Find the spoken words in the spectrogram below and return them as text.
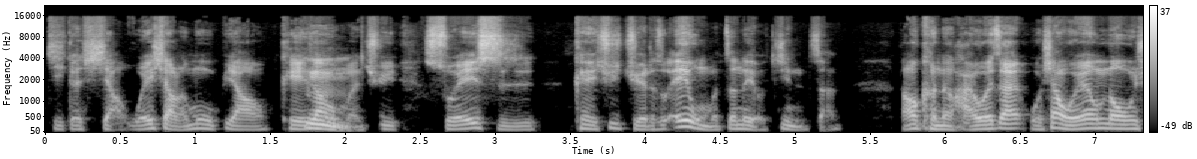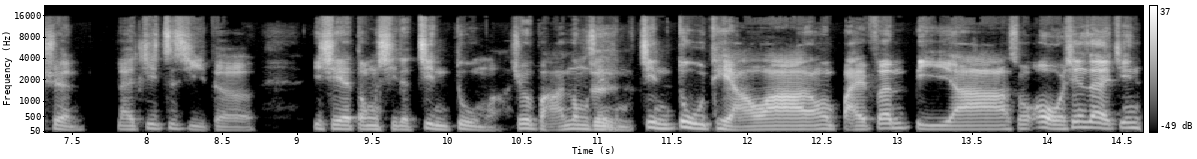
几个小微小的目标，可以让我们去随时可以去觉得说，哎，我们真的有进展，然后可能还会在我像我用 Notion。来记自己的一些东西的进度嘛，就把它弄成什么进度条啊，然后百分比啊，说哦，我现在已经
